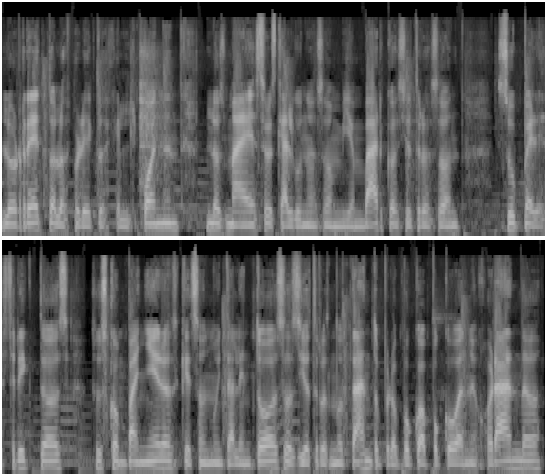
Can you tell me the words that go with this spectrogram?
los retos, los proyectos que les ponen, los maestros que algunos son bien barcos y otros son súper estrictos, sus compañeros que son muy talentosos y otros no tanto, pero poco a poco van mejorando.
